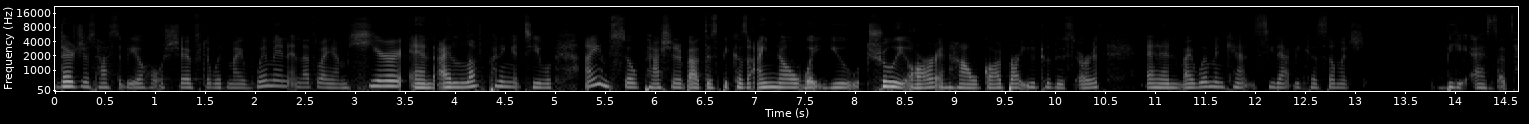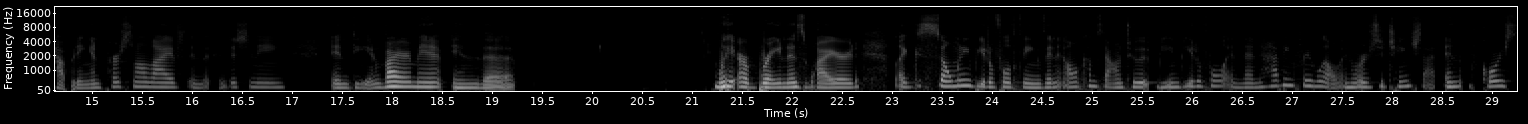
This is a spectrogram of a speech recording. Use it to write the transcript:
there just has to be a whole shift with my women and that's why I'm here and I love putting it to you. I am so passionate about this because I know what you truly are and how God brought you to this earth and my women can't see that because so much BS that's happening in personal lives, in the conditioning, in the environment, in the way our brain is wired, like so many beautiful things. And it all comes down to it being beautiful and then having free will in order to change that. And of course,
